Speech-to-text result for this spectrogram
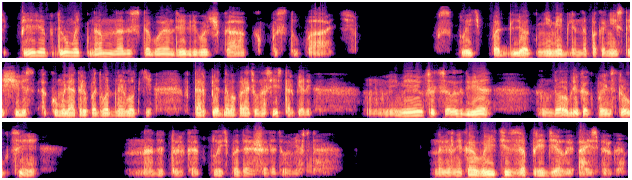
Теперь обдумать нам надо с тобой, Андрей Григорьевич, как поступать. Всплыть под лед немедленно, пока не истощились аккумуляторы подводной лодки. В торпедном аппарате у нас есть торпеды? Имеются целых две. Добре, как по инструкции. Надо только отплыть подальше от этого места. Наверняка выйти за пределы айсберга.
